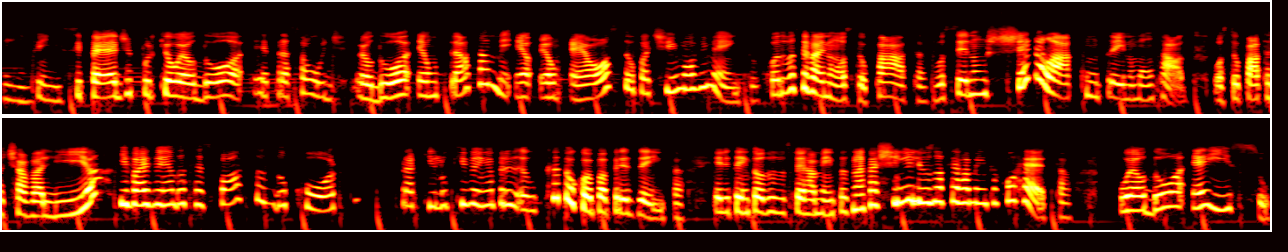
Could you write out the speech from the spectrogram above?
Sim, sim. Se perde porque o Eldoa é para saúde. O Eldoa é um tratamento, é, é, é osteopatia em movimento. Quando você vai num osteopata, você não chega lá com um treino montado. O osteopata te avalia e vai vendo as respostas do corpo para aquilo que vem o que o teu corpo apresenta. Ele tem todas as ferramentas na caixinha, ele usa a ferramenta correta. O Eldoa é isso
